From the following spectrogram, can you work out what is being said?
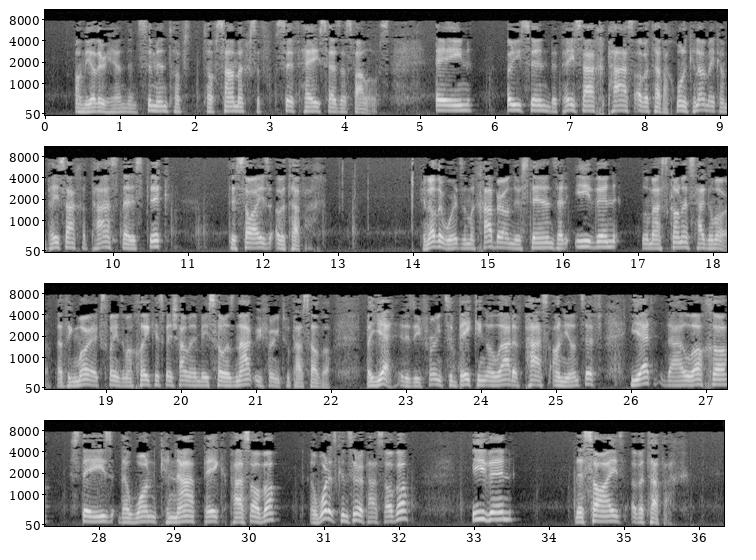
on the other hand, in Simin Tov Samach Sif Hey says as follows: Ein oisin bepesach pas of a tefach. One cannot make on Pesach a pas that is thick the size of a tefach. In other words, the Mechaber understands that even Umaskonas Hagamara, that the Gemara explains Machoikis Beishama and Beisol is not referring to Pasava, but yet it is referring to baking a lot of Pas on Yontif, yet the halacha stays that one cannot bake Pasava, and what is considered Pasava? Even the size of a tefach.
